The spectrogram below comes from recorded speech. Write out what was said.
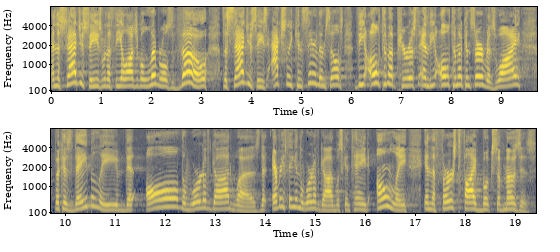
and the Sadducees were the theological liberals, though the Sadducees actually considered themselves the ultimate purists and the ultimate conservatives. Why? Because they believed that all the Word of God was, that everything in the Word of God was contained only in the first five books of Moses.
